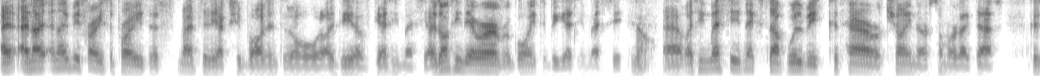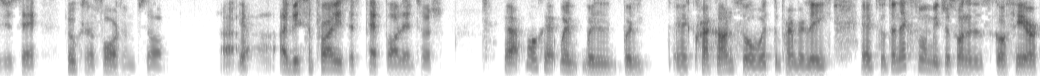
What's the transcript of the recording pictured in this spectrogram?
and, and I and I'd be very surprised if Man City actually bought into the whole idea of getting Messi. I don't think they were ever going to be getting Messi. No, um, I think Messi's next stop will be Qatar or China or somewhere like that because you say who can afford him. So yeah. I, would be surprised if Pep bought into it. Yeah, okay. We'll we'll we'll uh, crack on so with the Premier League. Uh, so the next one we just want to discuss here,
